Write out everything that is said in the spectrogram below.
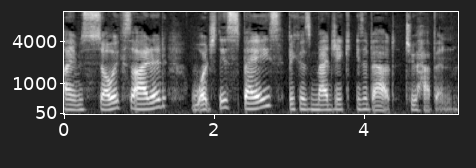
I am so excited. Watch this space because magic is about to happen.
